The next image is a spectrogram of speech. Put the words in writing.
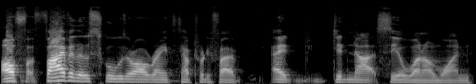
all f- five of those schools are all ranked in top twenty-five. I did not see a one-on-one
